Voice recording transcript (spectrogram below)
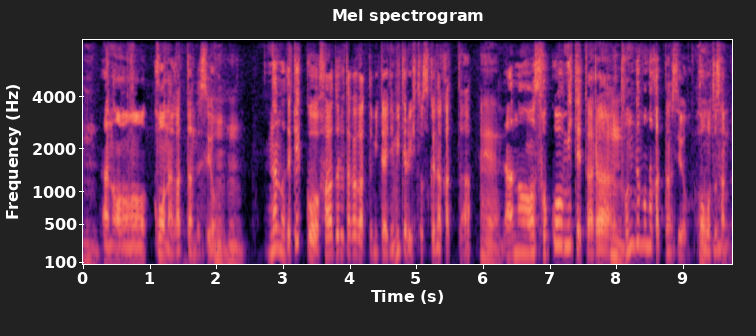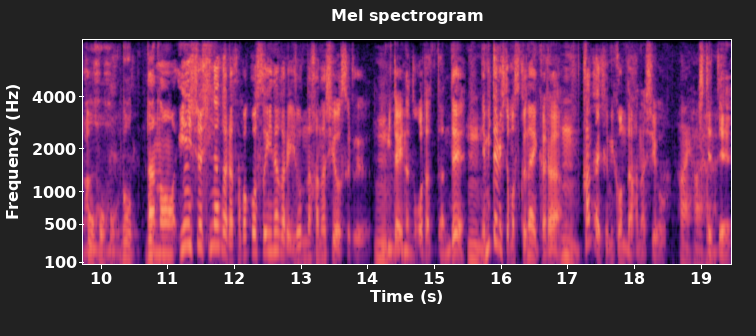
うん。あのコーナーがあったんですよ。うんうんなので結構ハードル高かったみたいで見てる人少なかった？ええ。あの、そこを見てたら、うん。とんでもなかったんですよ、河本さんが。ほう。ほうほう。どう？どうあの、飲酒しながら、タバコ吸いながらいろんな話をするうん。みたいなとこだったんで、うん。で見てる人も少ないから、うん。かなり踏み込んだ話をはいはいはい。してて、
